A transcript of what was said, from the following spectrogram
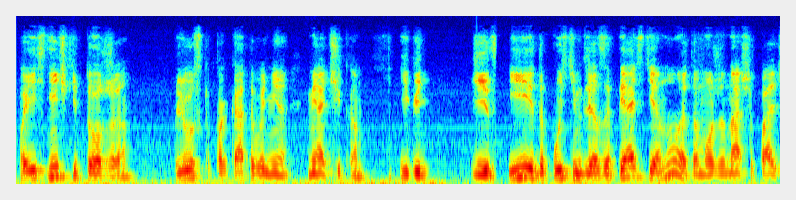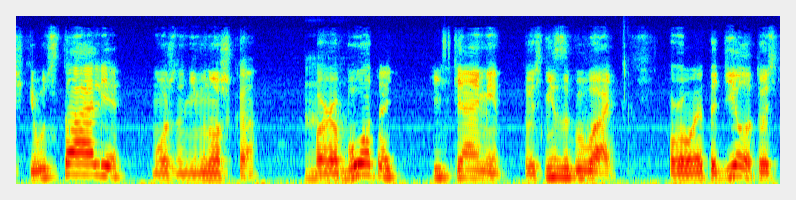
пояснички тоже, плюс прокатывание мячиком ягодиц. И, допустим, для запястья, ну, это можно наши пальчики устали, можно немножко mm-hmm. поработать кистями. То есть не забывать про это дело, то есть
